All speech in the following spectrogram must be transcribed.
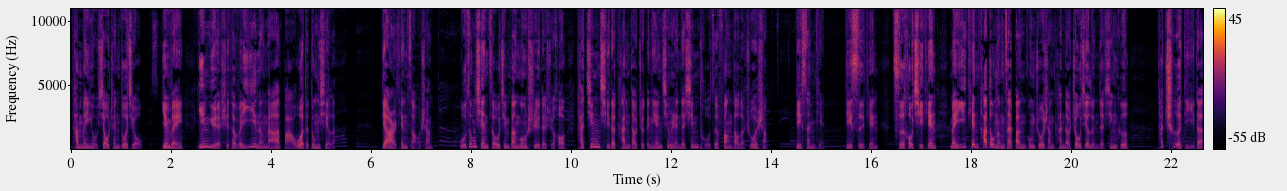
他没有消沉多久，因为音乐是他唯一能拿把握的东西了。第二天早上，吴宗宪走进办公室的时候，他惊奇地看到这个年轻人的新谱子放到了桌上。第三天。第四天，此后七天，每一天他都能在办公桌上看到周杰伦的新歌，他彻底的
